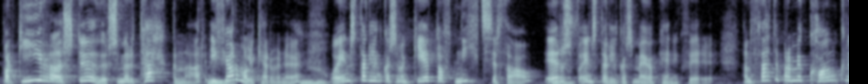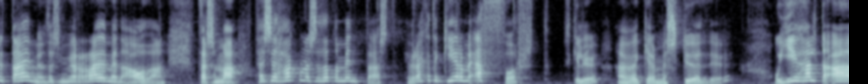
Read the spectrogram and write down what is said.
bara gýraði stöður sem eru teknar mm. í fjármálikerfinu mm. og einstaklingar sem geta oft nýtt sér þá eru mm. einstaklingar sem eiga pening fyrir. Þannig að þetta er bara mjög konkrétt dæmi um það sem við erum að ræða með það áðan þar sem að þessi hagnar sem þetta myndast hefur ekkert að gera með effort, skilju, það hefur að gera með stöðu og ég held að,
